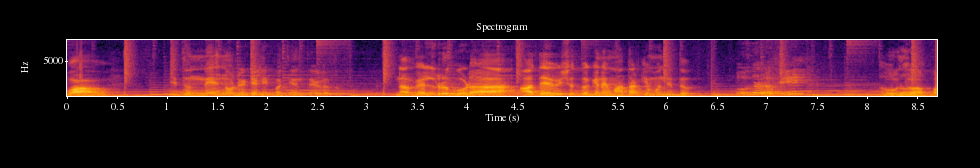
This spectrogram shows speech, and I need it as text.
ವಾವ್ ಇದನ್ನೇ ನೋಡಿ ಟೆಲಿಪತಿ ಅಂತ ಹೇಳೋದು. ನಾವೆಲ್ಲರೂ ಕೂಡ ಅದೇ ವಿಷಯದ ಬಗ್ಗೆನೇ ಮಾತಾಡ್ಕೊಂಡ್ ಬಂದಿದ್ದು. ಹೌದಾ ರಫಿ? ಹೌದು ಅಪ್ಪ.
